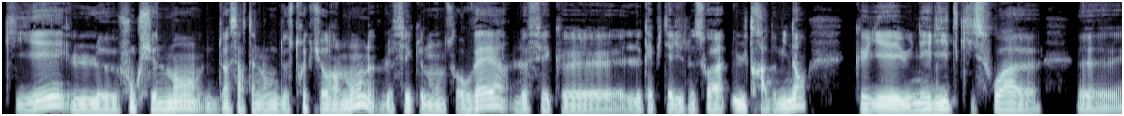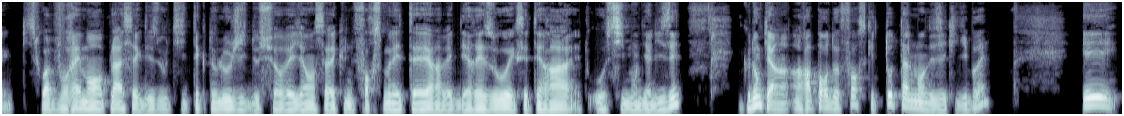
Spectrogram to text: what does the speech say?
qui est le fonctionnement d'un certain nombre de structures dans le monde, le fait que le monde soit ouvert, le fait que le capitalisme soit ultra dominant, qu'il y ait une élite qui soit euh, euh, qui soit vraiment en place avec des outils technologiques de surveillance, avec une force monétaire, avec des réseaux, etc., aussi mondialisés. Que donc il y a un, un rapport de force qui est totalement déséquilibré. Et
